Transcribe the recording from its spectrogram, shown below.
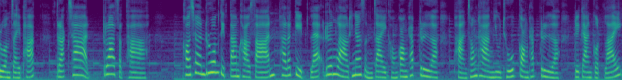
รวมใจพัก รักชาติ ราชศรัทธา ขอเชิญร่วมติดตามข่าวสาร ภารกิจ และเรื่องราวที่น่าสนใจของกองทัพเรือ ผ่านช่องทาง YouTube กองทัพเรือ โดยการกดไลค์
